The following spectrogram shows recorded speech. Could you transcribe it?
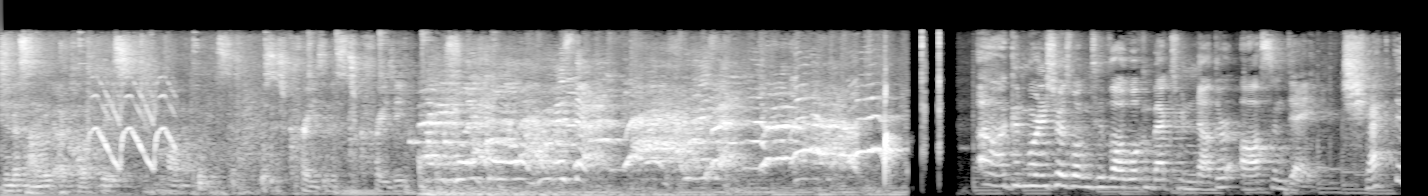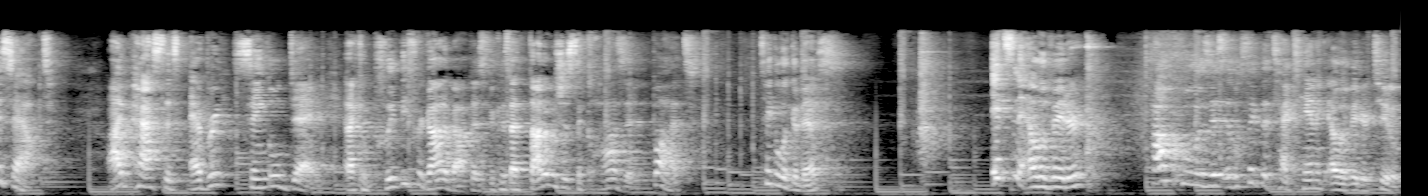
He's in the gotta call police. Call the police. This is crazy. This is crazy. What is going on? Who is that? Who is that? Ah, good morning, shows. Welcome to the vlog. Welcome back to another awesome day. Check this out. I pass this every single day, and I completely forgot about this because I thought it was just a closet, but take a look at this. It's an elevator. How cool is this? It looks like the Titanic elevator too.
